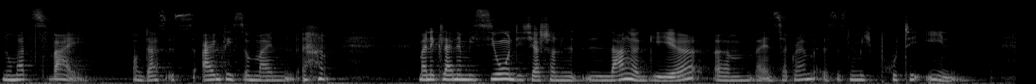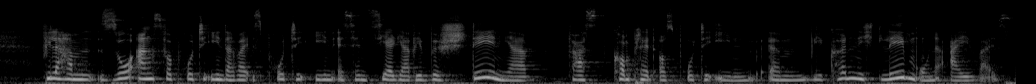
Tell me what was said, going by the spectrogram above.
Nummer zwei, und das ist eigentlich so mein, meine kleine Mission, die ich ja schon lange gehe ähm, bei Instagram, es ist nämlich Protein. Viele haben so Angst vor Protein, dabei ist Protein essentiell. Ja, wir bestehen ja fast komplett aus Protein. Ähm, wir können nicht leben ohne Eiweiß.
